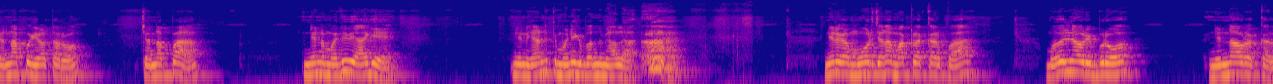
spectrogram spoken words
ಚೆನ್ನಪ್ಪ ಹೇಳ್ತಾರೋ, ಚೆನ್ನಪ್ಪ, ನಿನ್ನ ಮದುವೆ ಆಗಿ ನಿನ್ನ ಹೆಂಡತಿ ಮನೆಗೆ ಬಂದ ಮ್ಯಾಲ ನಿನಗೆ ಮೂರು ಜನ ಮಕ್ಳು ಅಕ್ಕಾರಪ್ಪ. ಮೊದಲನೇವ್ರಿಬ್ಬರು ನಿನ್ನವ್ರ ಅಕ್ಕಾರ.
